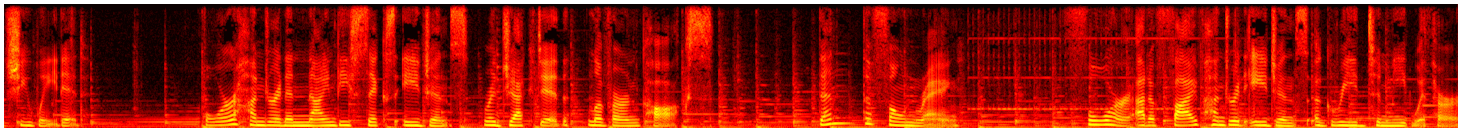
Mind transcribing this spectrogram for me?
she waited. 496 agents rejected Laverne Cox. Then the phone rang. Four out of 500 agents agreed to meet with her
